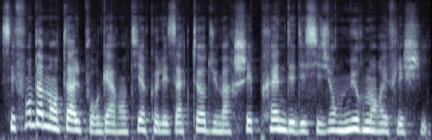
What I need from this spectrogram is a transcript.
C'est fondamental pour garantir que les acteurs du marché prennent des décisions mûrement réfléchies.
